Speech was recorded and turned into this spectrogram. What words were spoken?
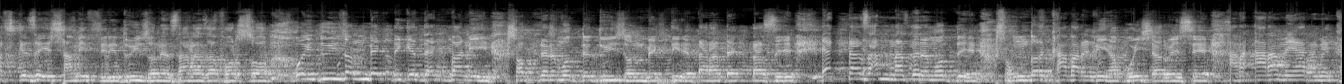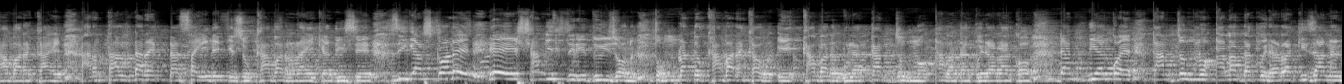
আজকে যে স্বামী স্ত্রী দুইজনে জানাজা পড়ছ, ওই দুইজন ব্যক্তিকে দেখবানি। স্বপ্নের মধ্যে দুইজন ব্যক্তিরে তারা দেখতাছে, একটা জান্নাতের মধ্যে সুন্দর খাবার নিয়ে পয়সা রয়েছে, আর আরামে আরামে খাবার খায়, আর তালটার একটা সাইডে কিছু খাবার রাইকা দিছে। জিজ্ঞাস করে, এ স্বামী স্ত্রী দুইজন, তোমরা তো খাবার খাও এই খাবারগুলা কার জন্য আলাদা করে রাখো? ডাক দিয়া কয়, কার জন্য আলাদা জানেন?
